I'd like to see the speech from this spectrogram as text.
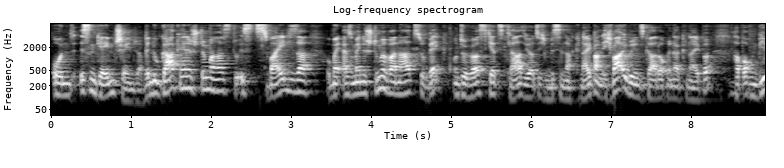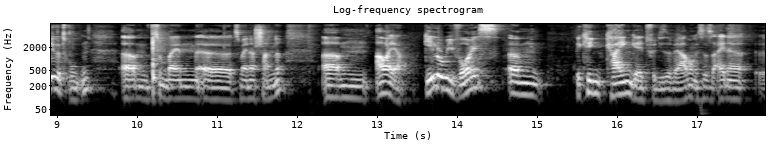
Und ist ein Gamechanger. Wenn du gar keine Stimme hast, du isst zwei dieser. Also meine Stimme war nahezu weg und du hörst jetzt, klar, sie hört sich ein bisschen nach Kneipe an. Ich war übrigens gerade auch in der Kneipe, habe auch ein Bier getrunken, ähm, zu, meinem, äh, zu meiner Schande. Ähm, aber ja, Gelori Voice, ähm, wir kriegen kein Geld für diese Werbung. Es ist eine äh,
